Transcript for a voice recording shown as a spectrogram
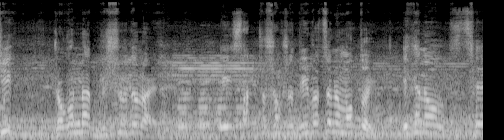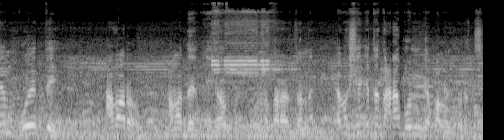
ঠিক জগন্নাথ বিশ্ববিদ্যালয় এই ছাত্র সংসদ নির্বাচনের মতোই এখানেও সেম ওয়েতেই আবারও আমাদেরকে পূর্ণ করার জন্য এবং সেক্ষেত্রে তারা ভূমিকা পালন করেছে।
